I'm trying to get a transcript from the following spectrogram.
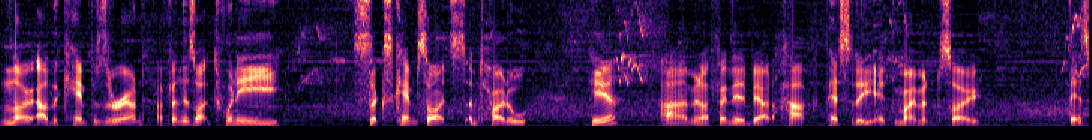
No other campers around. I think there's like 26 campsites in total here, um, and I think they're about half capacity at the moment. So that's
